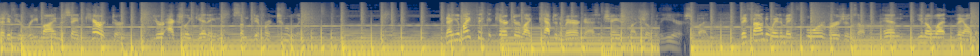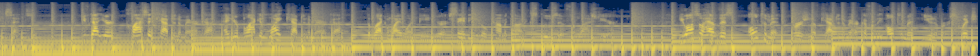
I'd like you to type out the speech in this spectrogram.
that if you're rebuying the same character, you're actually getting some different tooling. Now you might think a character like Captain America hasn't changed much over the years, but they found a way to make four versions of him, and you know what? They all make sense. You've got your classic Captain America and your black and white Captain America, the black and white one being your San Diego Comic Con exclusive. You also have this ultimate version of Captain America from the Ultimate Universe, which,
